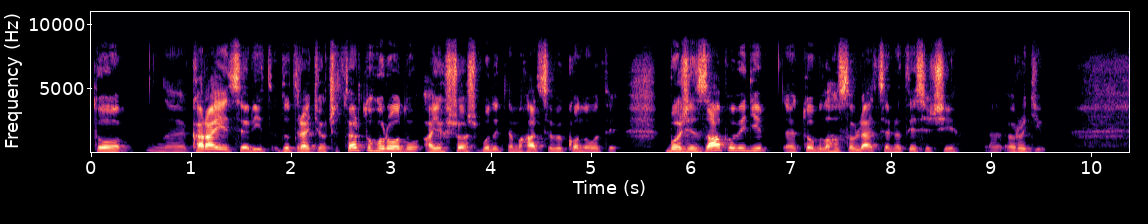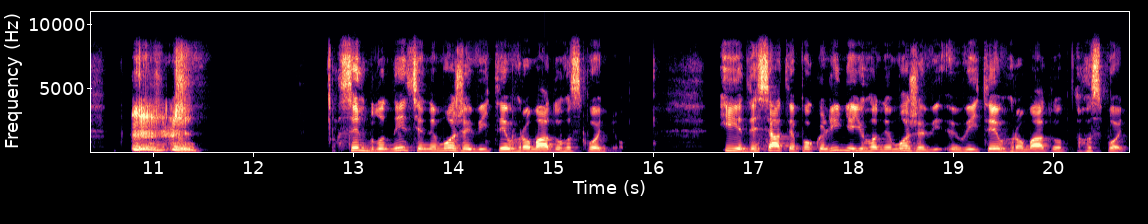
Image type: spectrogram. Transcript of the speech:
то карається рід до 3-4 роду, а якщо ж будуть намагатися виконувати Божі заповіді, то благословляться на тисячі родів. Син блудниці не може війти в громаду Господню, і десяте покоління його не може війти в громаду Господню.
